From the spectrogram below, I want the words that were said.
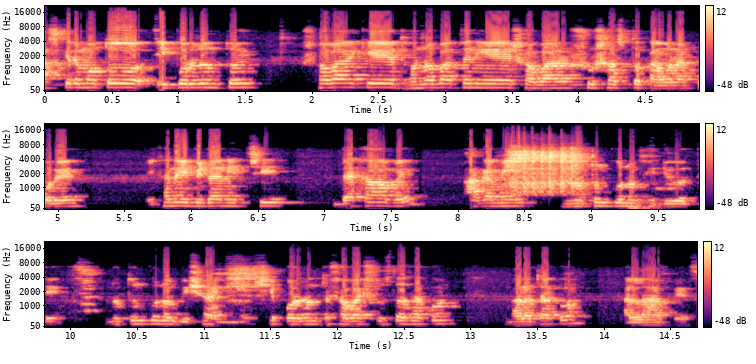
আজকের মতো এই পর্যন্তই। সবাইকে ধন্যবাদ জানিয়ে সবার সুস্বাস্থ্য কামনা করে এখানেই বিদায় নিচ্ছি। দেখা হবে আগামী নতুন কোনো ভিডিওতে, নতুন কোনো বিষয় নিয়ে। সে পর্যন্ত সবাই সুস্থ থাকুন, ভালো থাকুন। আল্লাহ হাফেজ।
